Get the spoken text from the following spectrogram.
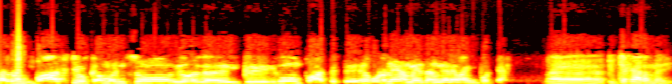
வர்ற பாசிட்டிவ் கமெண்ட்ஸும் இதோட இதுவும் பார்த்துட்டு உடனே அமேசான்காரே வாங்கி போட்டேன். பிச்சைக்காரன் நாய்.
